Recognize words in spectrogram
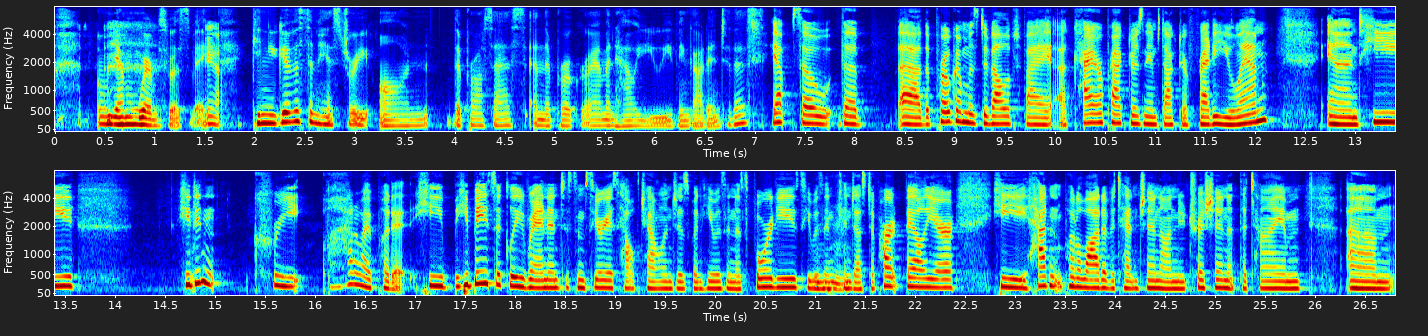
I'm where I'm supposed to be. Yeah. Can you give us some history on the process and the program and how you even got into this? Yep. So the uh, the program was developed by a chiropractor. His name's Dr. Freddie Ulan, and he he didn't create how do I put it? He he basically ran into some serious health challenges when he was in his 40s. He was mm-hmm. in congestive heart failure. He hadn't put a lot of attention on nutrition at the time um,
